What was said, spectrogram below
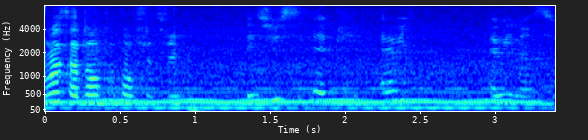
Ouais, ça t'entend, t'en dessus. Et juste si t'appuies. Ah oui. Ah oui, non, si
